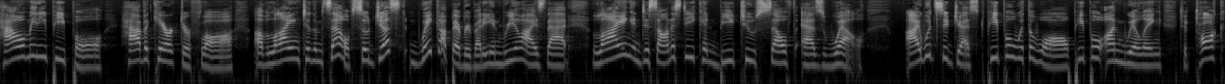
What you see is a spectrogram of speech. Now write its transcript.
How many people have a character flaw of lying to themselves? So just wake up, everybody, and realize that lying and dishonesty can be to self as well. I would suggest people with a wall, people unwilling to talk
